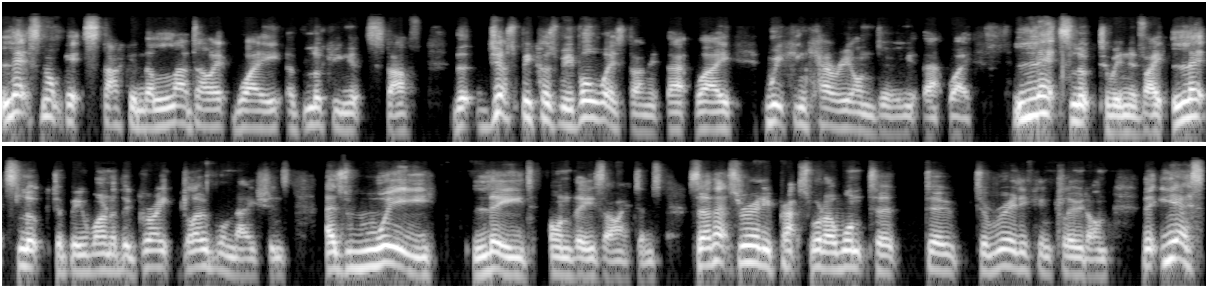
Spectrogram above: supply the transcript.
Let's not get stuck in the luddite way of looking at stuff that just because we've always done it that way, we can carry on doing it that way. Let's look to innovate. Let's look to be one of the great global nations as we lead on these items. So that's really perhaps what I want to do to really conclude on that. Yes,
